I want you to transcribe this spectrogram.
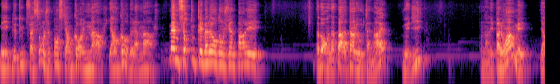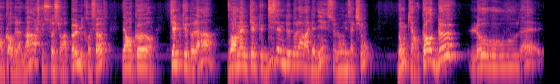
Mais de toute façon, je pense qu'il y a encore une marge, il y a encore de la marge. Même sur toutes les valeurs dont je viens de parler. D'abord, on n'a pas atteint le haut time je vous ai dit. On n'en est pas loin, mais il y a encore de la marge, que ce soit sur Apple, Microsoft. Il y a encore quelques dollars, voire même quelques dizaines de dollars à gagner selon les actions. Donc il y a encore de l'oseille.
